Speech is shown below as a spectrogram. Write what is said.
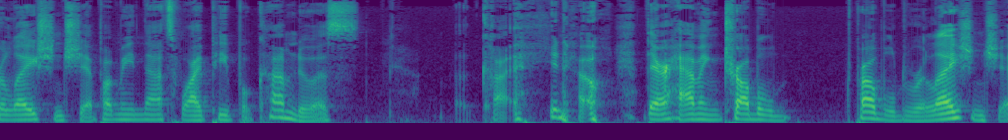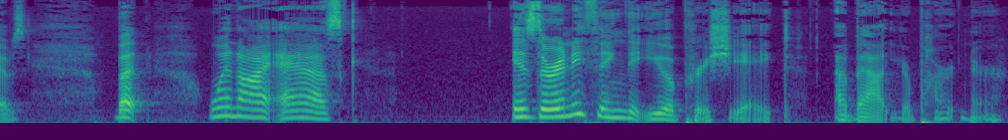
relationship, I mean that's why people come to us. You know, they're having troubled troubled relationships. But when I ask, is there anything that you appreciate about your partner?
